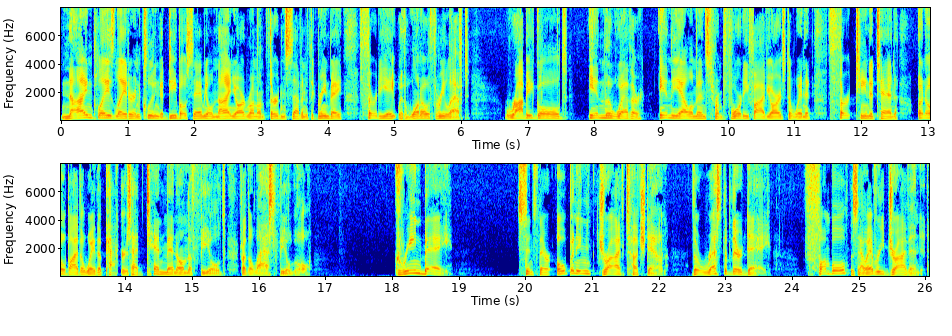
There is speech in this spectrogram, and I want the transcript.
Nine plays later, including a Deebo Samuel nine yard run on third and seven at the Green Bay 38 with 103 left. Robbie Gould in the weather in the elements from 45 yards to win it 13 to 10. And oh, by the way, the Packers had 10 men on the field for the last field goal. Green Bay, since their opening drive touchdown the rest of their day. Fumble, this is how every drive ended.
